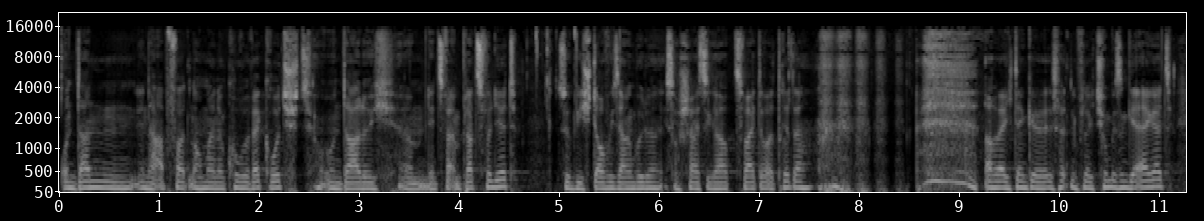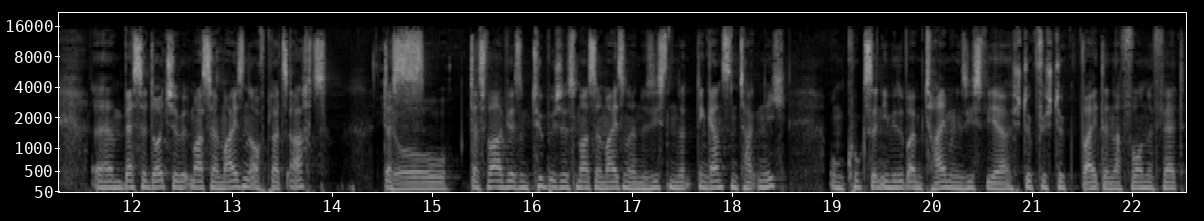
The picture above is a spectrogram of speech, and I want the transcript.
und dann in der Abfahrt noch mal eine Kurve wegrutscht und dadurch ähm, den zweiten Platz verliert. So wie Staufi sagen würde, ist doch scheißegal, ob zweiter oder dritter. Aber ich denke, es hat ihn vielleicht schon ein bisschen geärgert. Ähm, beste Deutsche mit Marcel Meisen auf Platz 8. Das, das war wieder so ein typisches Marcel Meisen, du siehst ihn den ganzen Tag nicht und guckst dann irgendwie so beim Timing siehst, wie er Stück für Stück weiter nach vorne fährt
